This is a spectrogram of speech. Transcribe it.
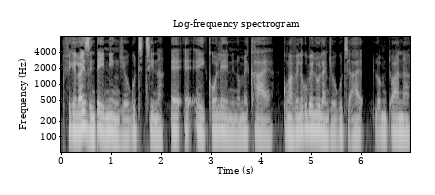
ngifikelwa izinto eziningi nje ukuthi thina ezikoleni noma ekhaya kungavele kube lula nje ukuthi hayi lo mntwana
